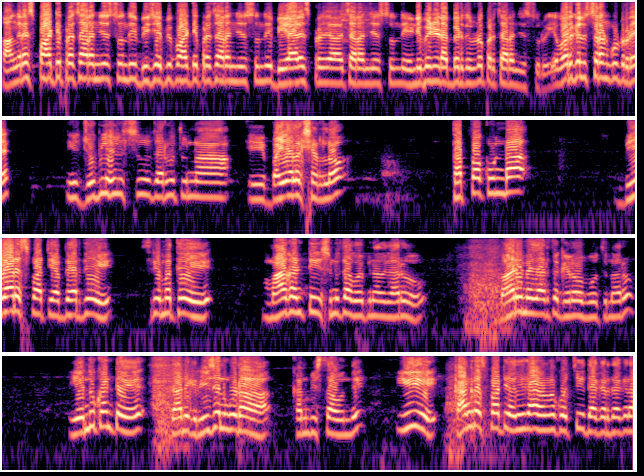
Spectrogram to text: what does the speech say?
కాంగ్రెస్ పార్టీ ప్రచారం చేస్తుంది బీజేపీ పార్టీ ప్రచారం చేస్తుంది బీఆర్ఎస్ ప్రచారం చేస్తుంది ఇండిపెండెంట్ అభ్యర్థులు కూడా ప్రచారం చేస్తారు ఎవరు గెలుస్తారు అనుకుంటారే ఈ జూబ్లీ హిల్స్ జరుగుతున్న ఈ బై ఎలక్షన్లో తప్పకుండా బీఆర్ఎస్ పార్టీ అభ్యర్థి శ్రీమతి మాగంటి సునీత గోపినాథ్ గారు భారీ మెజార్టీతో గెలవబోతున్నారు. ఎందుకంటే దానికి రీజన్ కూడా కనిపిస్తూ ఉంది. ఈ కాంగ్రెస్ పార్టీ అధికారంలోకి వచ్చి దగ్గర దగ్గర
